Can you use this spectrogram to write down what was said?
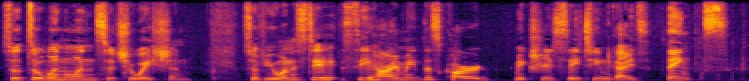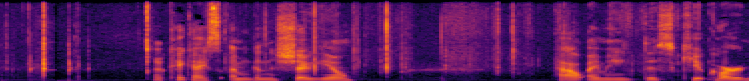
So it's a win-win situation. So if you want to stay, see how I made this card, make sure you stay tuned, guys. Thanks. Okay, guys, I'm going to show you how I made this cute card.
